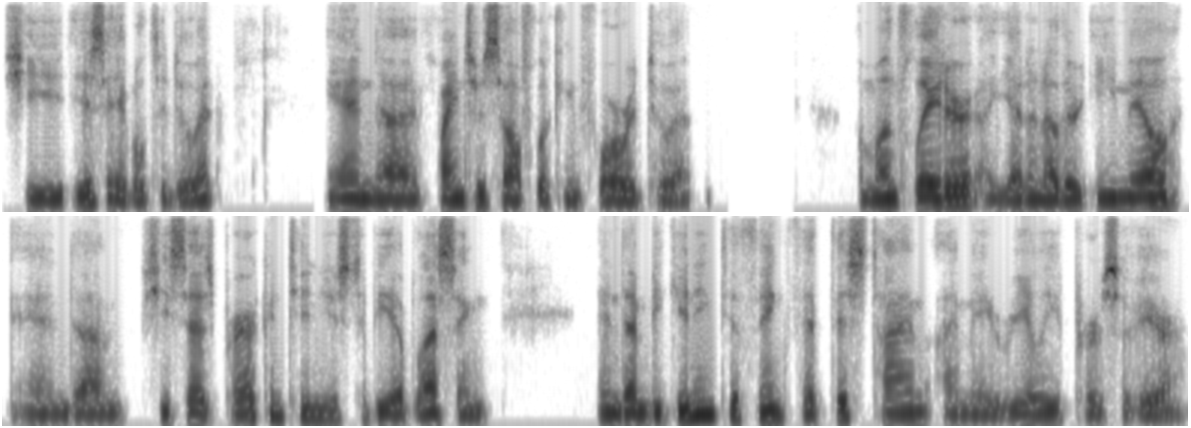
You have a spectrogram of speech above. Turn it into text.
she is able to do it and uh, finds herself looking forward to it. A month later, yet another email, and um, she says, Prayer continues to be a blessing and I'm beginning to think that this time I may really persevere.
